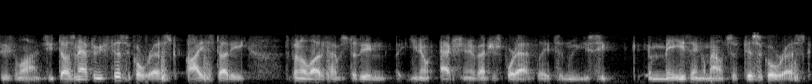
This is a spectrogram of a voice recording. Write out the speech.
these lines. It doesn't have to be physical risk. I study spend a lot of time studying you know action adventure sport athletes, and you see amazing amounts of physical risk,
